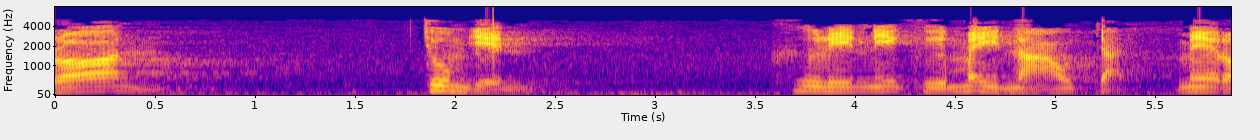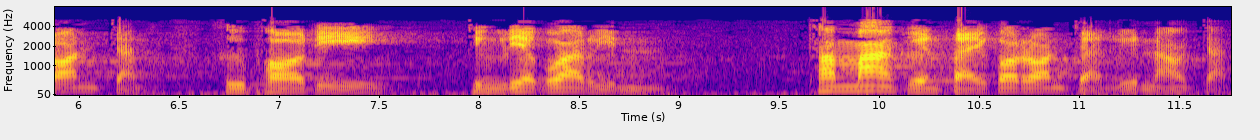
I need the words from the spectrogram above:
ร้อน ชุ่มเย็น คือรินนี้คือไม่หนาวจัด ไม่ร้อนจัด คือพอดีจึงเรียกว่าริน ถ้ามากเกินไปก็ร้อนจัดหรือหนาวจัด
